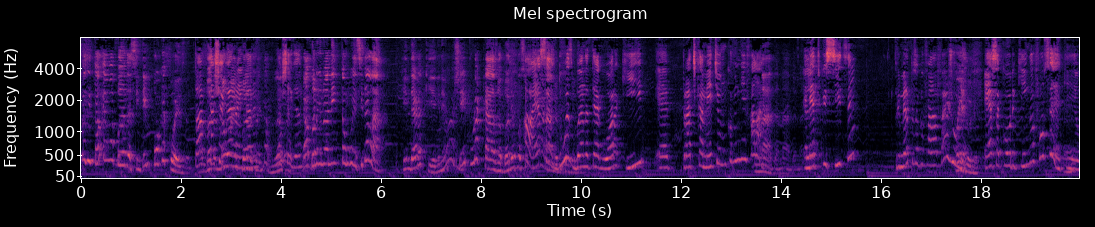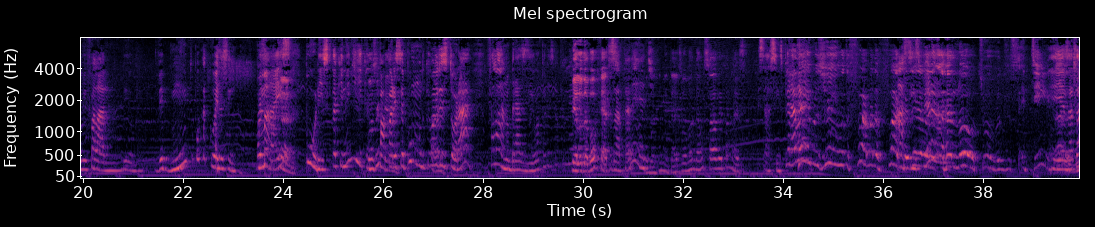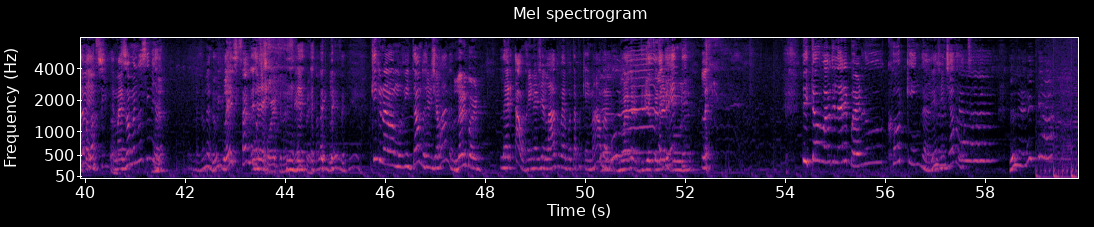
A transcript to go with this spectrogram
Mas então é uma banda assim, tem pouca coisa. Tá- tá chegando não é ainda, né? Não, não Tá é, chegando. é uma banda que não é nem tão conhecida lá. Quem dera aqui. É que nem eu achei por acaso a banda eu gostei Ó, pra essas caralho duas bandas até agora aqui, é, praticamente eu nunca ouvi ninguém falar. Nada, nada, nada. Electric Citizen, a primeira pessoa que eu falava foi a Júlia. Foi a Júlia. Essa Cold Kingdom foi você, que eu ouvi falar. Eu vi muito pouca coisa assim. Mas Mas, é por isso que tá aqui no Indica. Pra aparecer pro mundo, que quando eles estourar, falar, ah, no Brasil apareceu primeiro. Pelo Doublecast. Exatamente. Exatamente. Então eles vão mandar um salve aí pra nós. Assim esperava. Hey Brasil, what the fuck, motherfucker? Assim esperando. Hello to Santinho. Exatamente. Assim, é mais ou menos assim mesmo. É. É mais ou menos. O inglês sabe o nosso forte, né? Sempre. Fala inglês aqui. O que, que nós vamos ouvir então do Reino Gelado? Larry Bird. Larry... Ah, o Reino Gelado vai botar pra queimar o É, bagulho? não é, devia ser Larry Go, né? Então vamos de Larry Bird do Cold Kingdom. E a gente já volta. Let it go.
